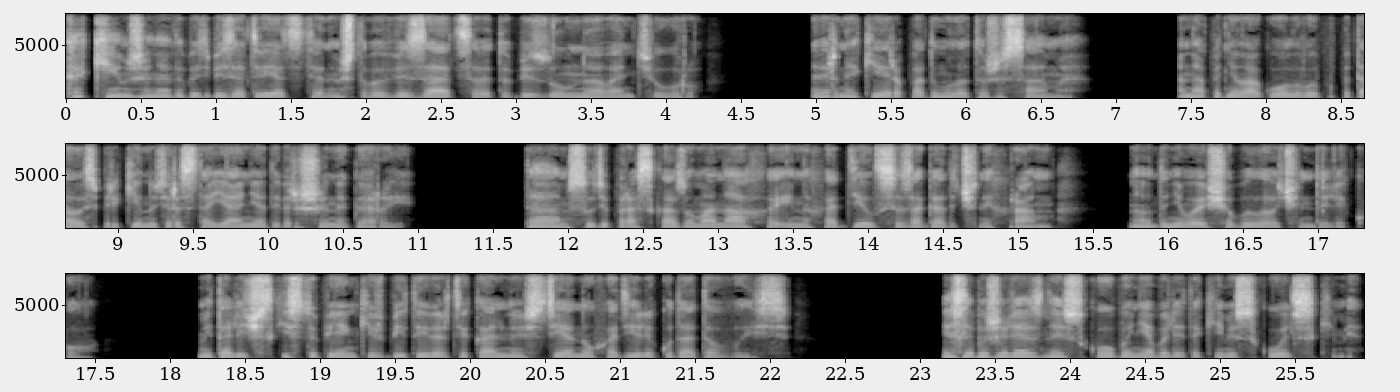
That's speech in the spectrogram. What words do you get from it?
Каким же надо быть безответственным, чтобы ввязаться в эту безумную авантюру? Наверное, Кейра подумала то же самое. Она подняла голову и попыталась прикинуть расстояние до вершины горы. Там, судя по рассказу монаха, и находился загадочный храм, но до него еще было очень далеко. Металлические ступеньки, вбитые в вертикальную стену, уходили куда-то ввысь. Если бы железные скобы не были такими скользкими,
